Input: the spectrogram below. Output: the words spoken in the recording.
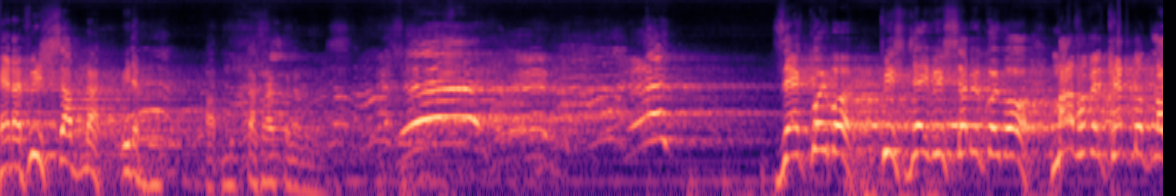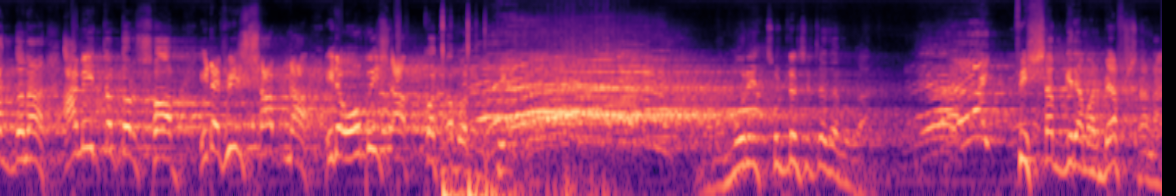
হেটা ফিসাব না, এটা মুখটা খারাপ করে যে কইব ফিস যেই ফিসাবে কইব, মা বাপের খেদমত লাগতো না, আমি তো তোর সব, এটা ফিসাব না, এটা অভিশাপ কথা বলে। মুড়ি ছুটে ছুটে যাব ফিসাব গিয়ে আমার ব্যবসা না।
